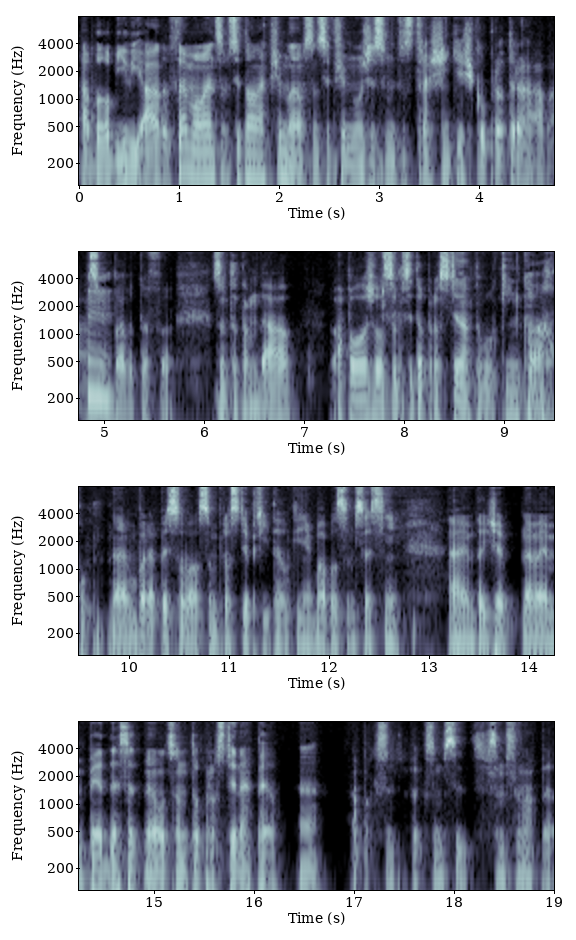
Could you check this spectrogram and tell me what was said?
A bylo bílý. A v ten moment jsem si toho nevšiml. Já jsem si všiml, že se mi to strašně těžko protrhává. Hmm. Jsem, WTF. jsem to tam dal a položil jsem si to prostě na to okýnko a nevím, podepisoval jsem prostě přítelkyně, bavil jsem se s ní. Nevím, takže nevím, pět, deset minut jsem to prostě nepil. Hm. A pak, se, pak jsem, si, jsem se napil.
